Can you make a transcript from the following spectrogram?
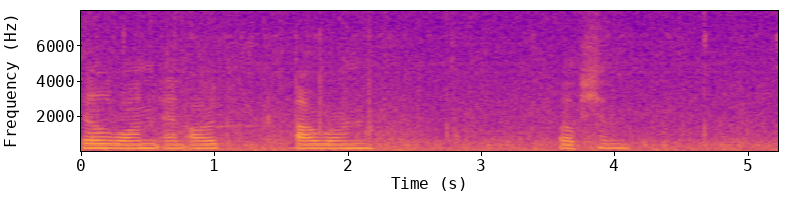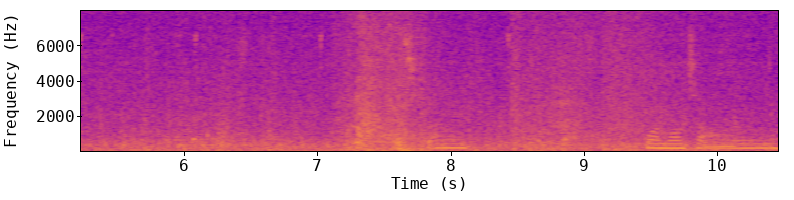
L1 and R R1 option. That's funny. One more time.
